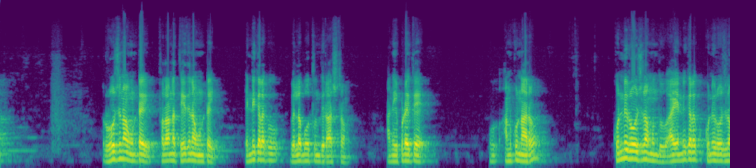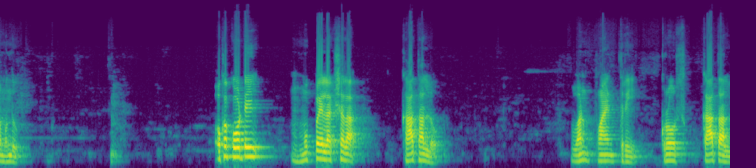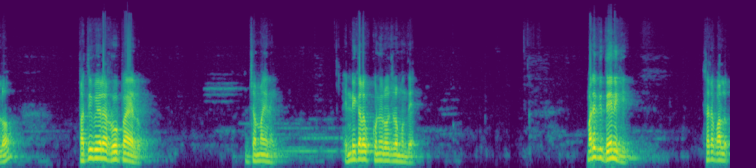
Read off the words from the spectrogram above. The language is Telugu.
రోజున ఉంటాయి ఫలానా తేదీన ఉంటాయి. ఎన్నికలకు వెళ్ళబోతుంది రాష్ట్రం అని ఎప్పుడైతే అనుకున్నారో కొన్ని రోజుల ముందు ఆ ఎన్నికలకు కొన్ని రోజుల ముందు ఒక కోటి ముప్పై లక్షల ఖాతాల్లో వన్ పాయింట్ త్రీ క్రోర్స్ ఖాతాల్లో పదివేల రూపాయలు జమ అయినాయి. ఎన్నికలకు కొన్ని రోజుల ముందే. మరి ఇది దేనికి? సరే వాళ్ళు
